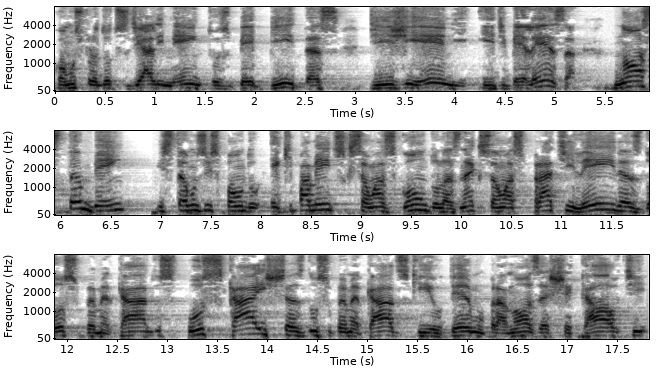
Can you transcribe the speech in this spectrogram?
como os produtos de alimentos, bebidas, de higiene e de beleza, nós também estamos expondo equipamentos que são as gôndolas, né, que são as prateleiras dos supermercados, os caixas dos supermercados, que o termo para nós é checkout,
